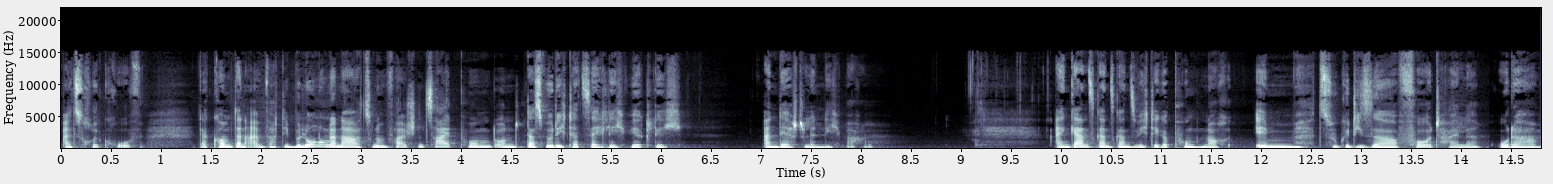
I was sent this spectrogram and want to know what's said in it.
als Rückruf. Da kommt dann einfach die Belohnung danach zu einem falschen Zeitpunkt und das würde ich tatsächlich wirklich an der Stelle nicht machen. Ein ganz, ganz, ganz wichtiger Punkt noch im Zuge dieser Vorurteile oder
